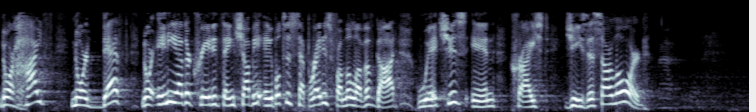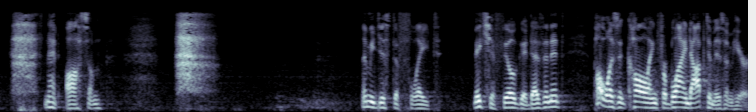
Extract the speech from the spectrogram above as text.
nor height, nor death, nor any other created thing shall be able to separate us from the love of God, which is in Christ Jesus our Lord. Isn't that awesome? Let me just deflate. Makes you feel good, doesn't it? Paul wasn't calling for blind optimism here.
